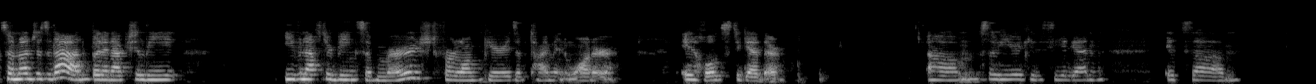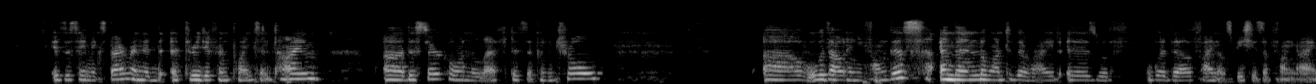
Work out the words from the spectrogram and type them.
so not just that, but it actually even after being submerged for long periods of time in water, it holds together. Um, so here you can see again, it's um, it's the same experiment at, at, three different points in time. Uh, the circle on the left is a control uh, without any fungus, and then the one to the right is with with the final species of fungi.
